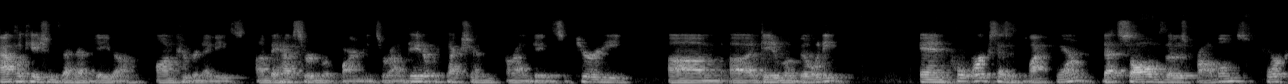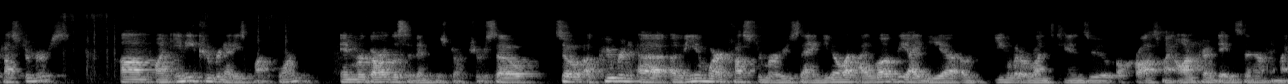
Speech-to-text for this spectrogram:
applications that have data on Kubernetes, um, they have certain requirements around data protection, around data security, um, uh, data mobility. And Portworx has a platform that solves those problems for customers um, on any Kubernetes platform and regardless of infrastructure. So, so a, Kubernetes, uh, a VMware customer who's saying, you know what, I love the idea of being able to run Tanzu across my on-prem data center and my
